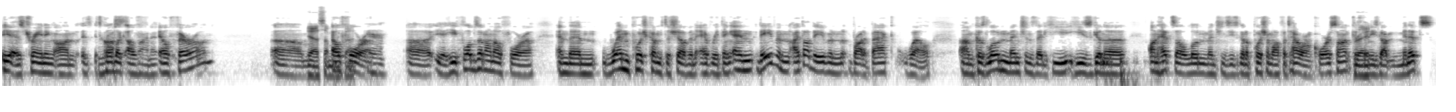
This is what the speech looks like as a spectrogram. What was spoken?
yeah, his training on it's, it's called like Rust El, planet. Elferon. Um, yeah something like that. Elfora. Yeah. Uh, yeah, he flubs it on Elfora, and then when push comes to shove and everything, and they even, I thought they even brought it back well, because Loden mentions that he he's gonna on Hetzal. Loden mentions he's gonna push him off a tower on Coruscant because Right. then he's got minutes.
